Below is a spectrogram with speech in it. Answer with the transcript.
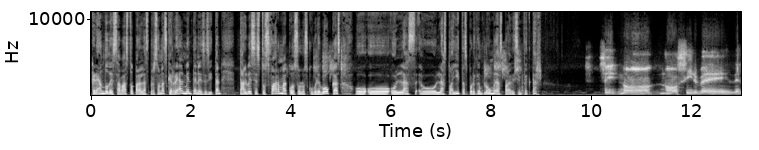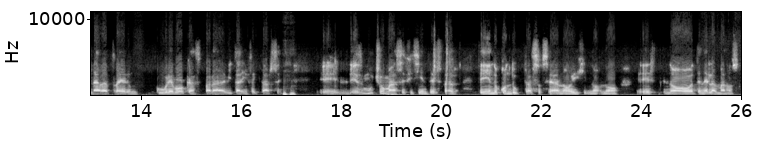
creando desabasto para las personas que realmente necesitan tal vez estos fármacos o los cubrebocas o, o las, o las toallitas, por ejemplo, húmedas para desinfectar. Sí, no, no sirve de nada traer un cubrebocas para evitar infectarse. Eh, es mucho más eficiente estar teniendo conductas, o sea, no no no no tener las manos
